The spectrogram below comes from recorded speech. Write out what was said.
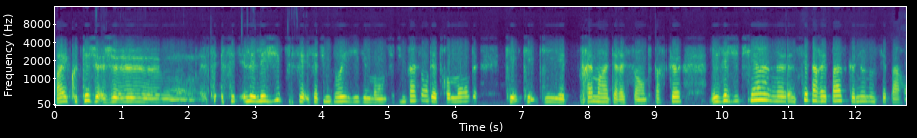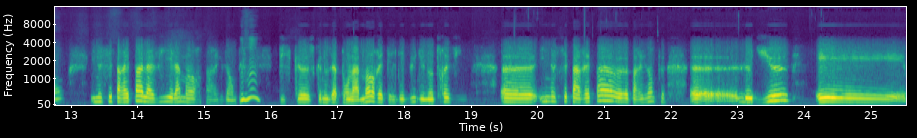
Ah, écoutez, je, je l'Égypte, c'est une poésie du monde. C'est une façon d'être au monde qui, qui, qui, est vraiment intéressante parce que les Égyptiens ne séparaient pas ce que nous nous séparons. Ils ne séparaient pas la vie et la mort, par exemple, mm-hmm. puisque ce que nous appelons la mort était le début d'une autre vie. Euh, ils ne séparaient pas, euh, par exemple, euh, le Dieu et,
